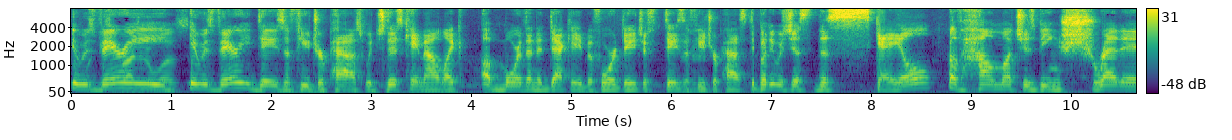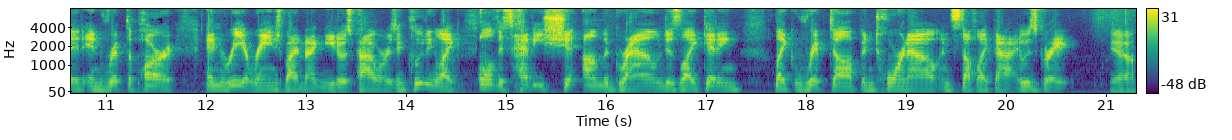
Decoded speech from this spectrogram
it was would be surprised very it it was. was. very Days of Future Past, which this came out like a, more than a decade before Days of, Days of Mm-hmm. Future Past. But it was just the scale of how much is being shredded and ripped apart and rearranged by Magneto's powers, including like all this heavy shit on the ground is like getting like ripped up and torn out and stuff like that. It was great. Yeah,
